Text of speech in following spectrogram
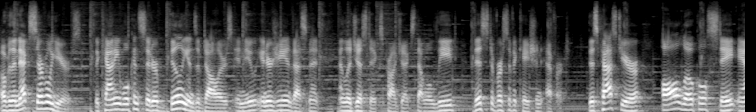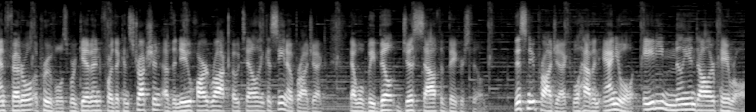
Over the next several years, the county will consider billions of dollars in new energy investment and logistics projects that will lead this diversification effort. This past year, all local, state, and federal approvals were given for the construction of the new Hard Rock Hotel and Casino project that will be built just south of Bakersfield. This new project will have an annual $80 million payroll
